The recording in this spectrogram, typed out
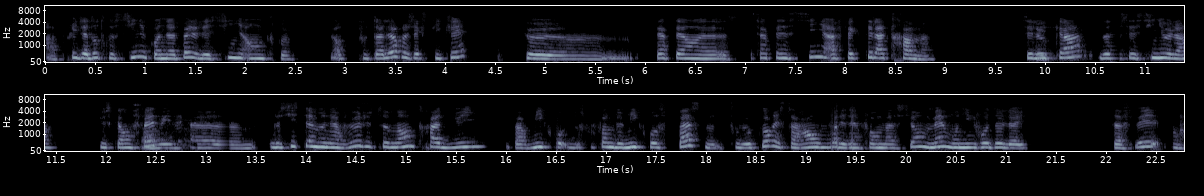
Après, il y a d'autres signes qu'on appelle les signes en creux. Alors, tout à l'heure, j'expliquais que euh, certains, certains signes affectaient la trame. C'est le cas de ces signes-là, puisqu'en ah fait, euh, le système nerveux, justement, traduit par micro, sous forme de microspasme tout le corps et ça renvoie des informations même au niveau de l'œil. Ça fait donc,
